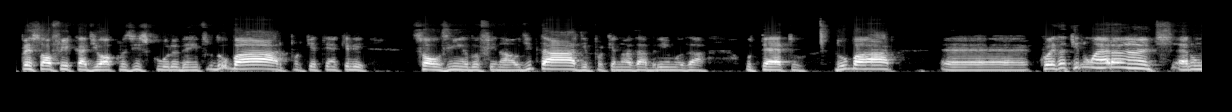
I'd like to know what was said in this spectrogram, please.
o pessoal fica de óculos escuros dentro do bar, porque tem aquele solzinho do final de tarde, porque nós abrimos a, o teto do bar. É, coisa que não era antes, eram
